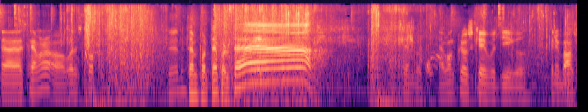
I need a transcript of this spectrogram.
Uh, camera or what is it called? Dead. Temple, temple. Ah! Timber. I one close cave with the eagle. Can you bounce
